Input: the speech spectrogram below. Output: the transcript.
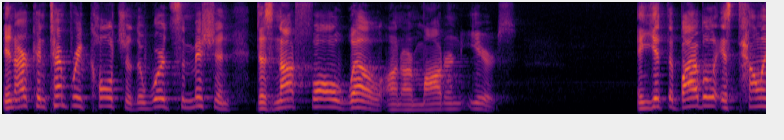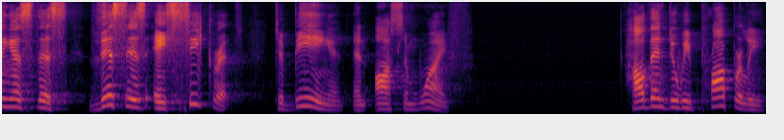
In our contemporary culture, the word submission does not fall well on our modern ears. And yet, the Bible is telling us this this is a secret to being an awesome wife. How then do we properly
